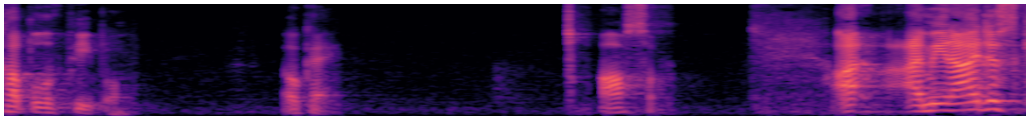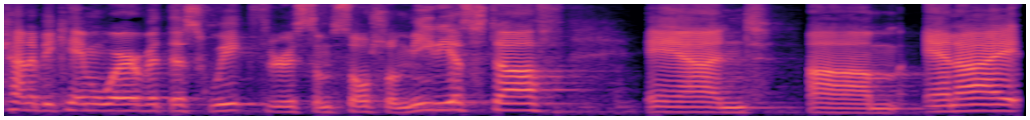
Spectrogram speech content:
A couple of people. Okay. Awesome. I, I mean, I just kind of became aware of it this week through some social media stuff, and um, and I,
